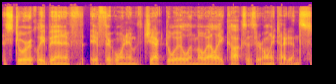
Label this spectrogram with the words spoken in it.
historically been if if they're going in with Jack Doyle and Mo Alie-Cox as their only tight ends.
